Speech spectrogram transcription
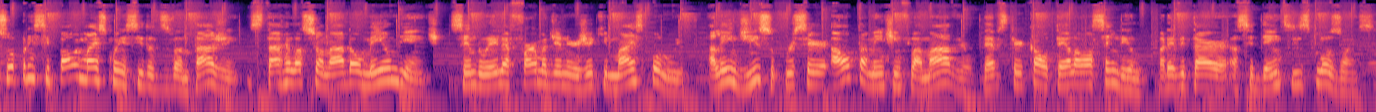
Sua principal e mais conhecida desvantagem está relacionada ao meio ambiente, sendo ele a forma de energia que mais polui. Além disso, por ser altamente inflamável, deve-se ter cautela ao acendê-lo, para evitar acidentes e explosões.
